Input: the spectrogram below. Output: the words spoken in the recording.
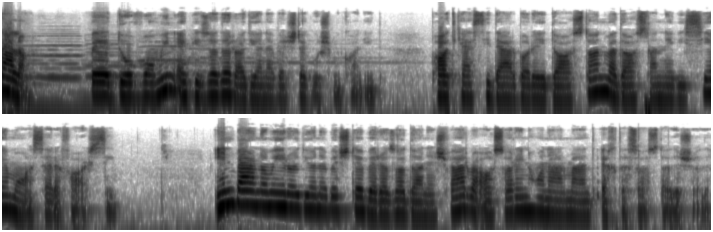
سلام. به دومین اپیزود رادیو نوشته گوش می‌کنید. پادکستی درباره داستان و داستان نویسی معاصر فارسی. این برنامه رادیو نوشته به رضا دانشور و آثار این هنرمند اختصاص داده شده.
